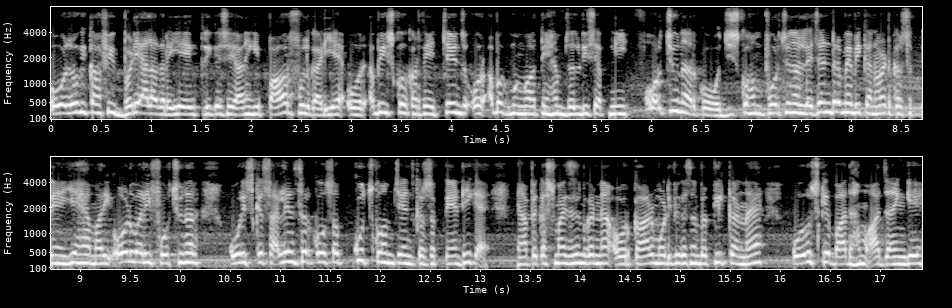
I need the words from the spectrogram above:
और जो कि काफ़ी बढ़िया लग रही है एक तरीके से, यानी कि पावरफुल गाड़ी है और अभी इसको करते हैं चेंज और अब मंगवाते हैं हम जल्दी से अपनी फॉर्चूनर को, जिसको हम फॉर्चूनर लेजेंडर में भी कन्वर्ट कर सकते हैं। ये है हमारी ओल्ड वाली फॉर्चूनर और इसके साइलेंसर को, सब कुछ को हम चेंज कर सकते हैं, ठीक है? यहाँ पे कस्टमाइजेशन करना है और कार मॉडिफिकेशन पर क्लिक करना है और उसके बाद हम आ जाएँगे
